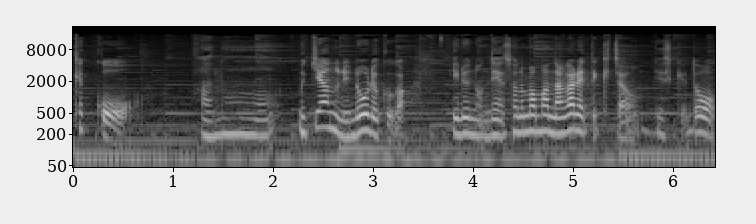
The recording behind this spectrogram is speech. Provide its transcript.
結構あのー、向き合うのに労力がいるのでそのまま流れてきちゃうんですけど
